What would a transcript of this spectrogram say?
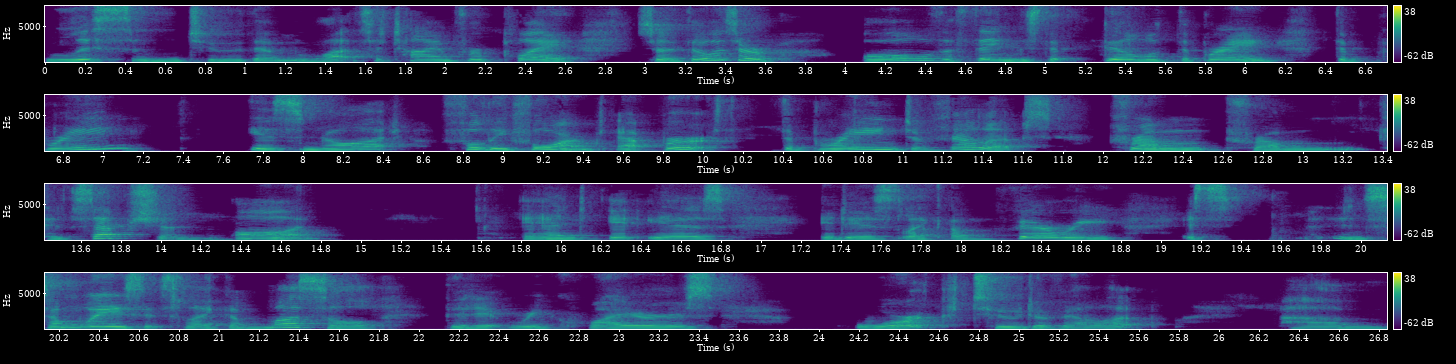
listen to them, lots of time for play. So, those are all the things that build the brain. The brain is not fully formed at birth. The brain develops from, from conception on. And it is it is like a very it's in some ways it's like a muscle that it requires work to develop um,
